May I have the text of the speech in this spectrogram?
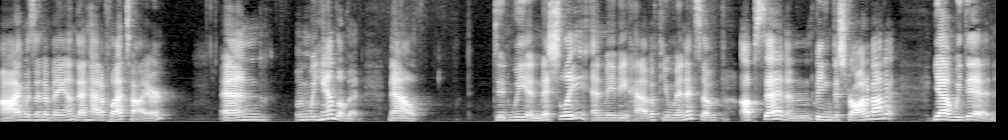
I was in a van that had a flat tire, and when we handled it. Now, did we initially and maybe have a few minutes of upset and being distraught about it? Yeah, we did.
